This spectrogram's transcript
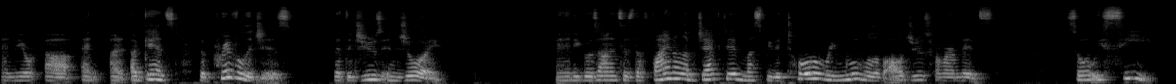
and, the, uh, and uh, against the privileges that the Jews enjoy. And then he goes on and says the final objective must be the total removal of all Jews from our midst. So what we see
